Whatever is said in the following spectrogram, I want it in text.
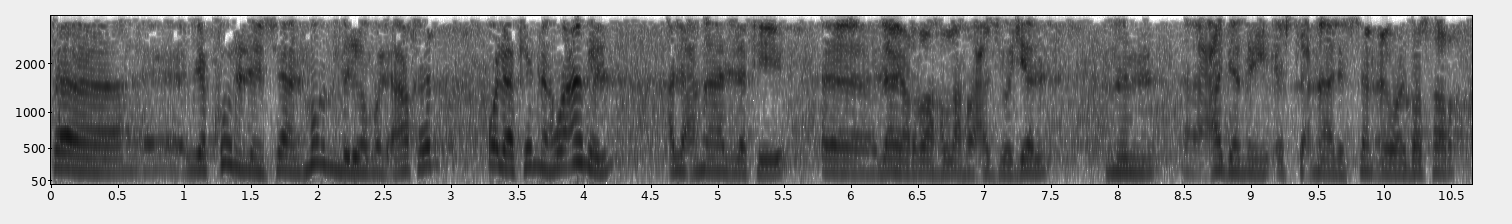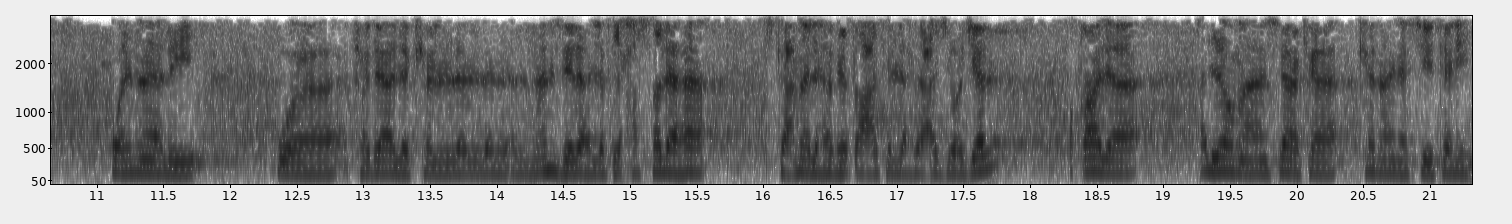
فيكون الإنسان مؤمن باليوم الآخر ولكنه عمل الأعمال التي لا يرضاها الله عز وجل من عدم استعمال السمع والبصر والمال وكذلك المنزلة التي حصلها استعملها في طاعة الله عز وجل. فقال اليوم أنساك كما نسيتني.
